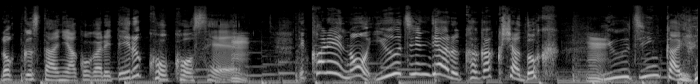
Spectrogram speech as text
ロックスターに憧れている高校う生、ん。で彼の友人である科学者ドク、うん。友人会みた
